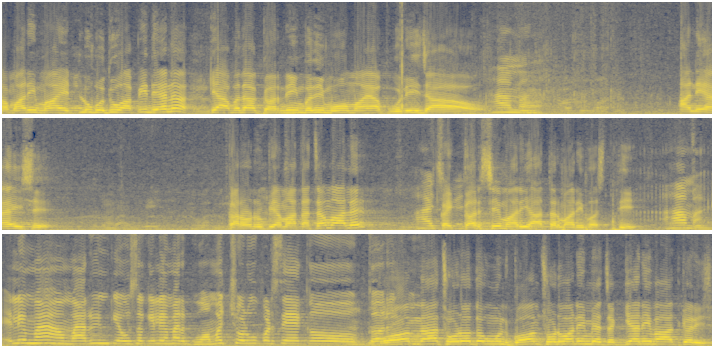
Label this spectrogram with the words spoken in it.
તમારી માં એટલું બધું આપી દે ને કે આ બધા ઘરની બધી મોહ માયા ભૂલી જાઓ. આ ન્યાય છે. કરોડ રૂપિયા માતા ચમ આલે? છે. કરશે મારી હાથર મારી વસ્તી? હા માં. એટલે માં મારું એમ કેવું છે કે એટલે અમારે ગોમ જ છોડવું પડશે એક ગોમ ના છોડો તો હું ગોમ છોડવાની મેં જગ્યાની વાત કરીશ.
